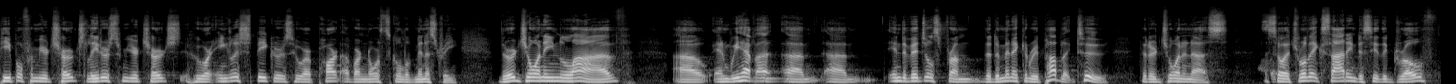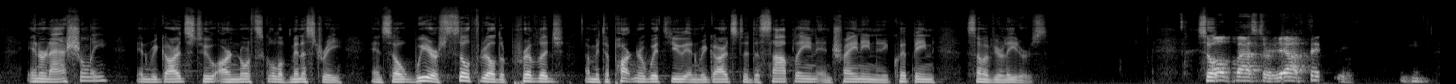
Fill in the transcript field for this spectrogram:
people from your church, leaders from your church who are English speakers who are part of our North School of Ministry. They're joining live, uh, and we have uh, um, um, individuals from the Dominican Republic too that are joining us. So it's really exciting to see the growth internationally in regards to our North School of Ministry. And so we are so thrilled to privilege, I mean, to partner with you in regards to discipling and training and equipping some of your leaders. So, oh, Pastor, yeah, thank you.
